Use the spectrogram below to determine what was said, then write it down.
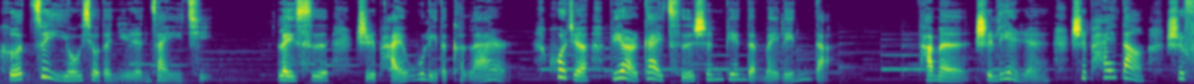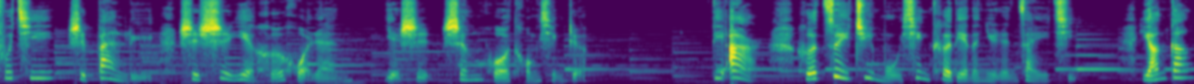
和最优秀的女人在一起，类似纸牌屋里的克莱尔，或者比尔盖茨身边的美琳达。他们是恋人，是拍档，是夫妻，是伴侣，是事业合伙人，也是生活同行者。第二，和最具母性特点的女人在一起，阳刚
